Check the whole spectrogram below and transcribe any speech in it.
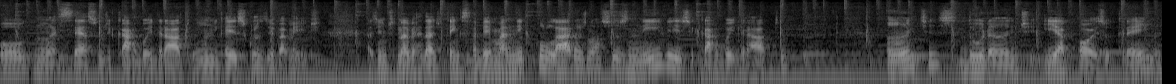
ou num excesso de carboidrato única e exclusivamente. A gente, na verdade, tem que saber manipular os nossos níveis de carboidrato antes, durante e após o treino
